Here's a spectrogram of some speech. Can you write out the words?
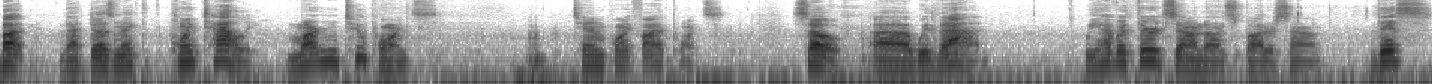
But that does make the point tally. Martin two points 10.5 points. So, uh, with that, we have our third sound on Spotter Sound. This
